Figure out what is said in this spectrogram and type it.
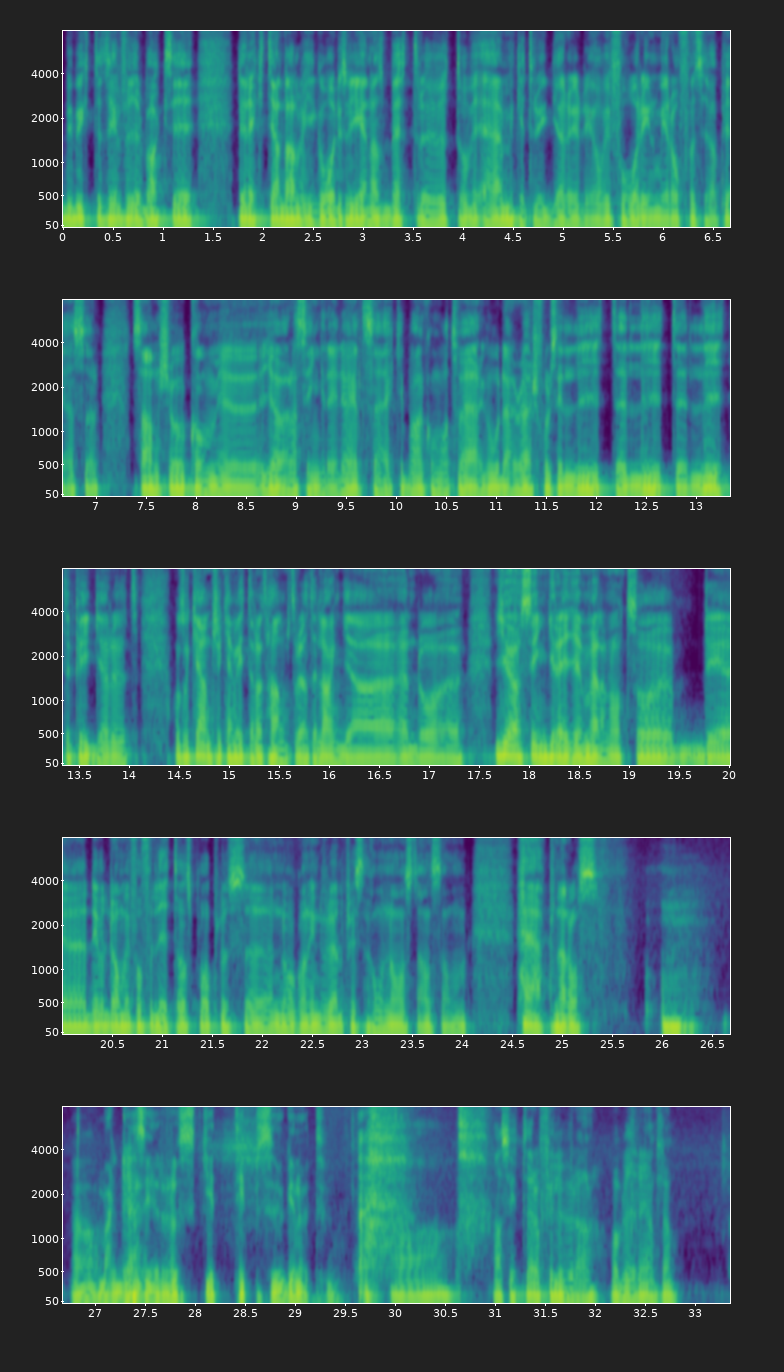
Vi bytte till fyrbacks i, direkt i andra halvlek igår. Det såg genast bättre ut och vi är mycket tryggare i det och vi får in mer offensiva pjäser. Sancho kommer ju göra sin grej, det är jag helt säker på. Han kommer vara tvärgod där. Rashford ser lite, lite, lite piggare ut. Och så kanske kan vi hitta något halmstrå att Elanga ändå eh, gör sin grej emellanåt. Så det, det är väl de vi får förlita oss på plus eh, någon individuell prestation någonstans som häpnar oss. Ja, Mackan det- ser ruskigt tipssugen ut. Han sitter och filurar. Vad blir det egentligen?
